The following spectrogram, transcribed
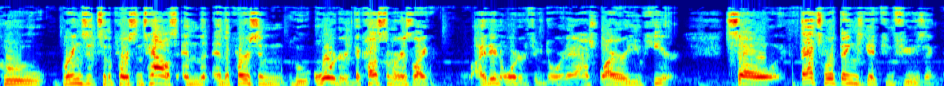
who brings it to the person's house and the, and the person who ordered, the customer is like, I didn't order through DoorDash. Why are you here? So that's where things get confusing.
